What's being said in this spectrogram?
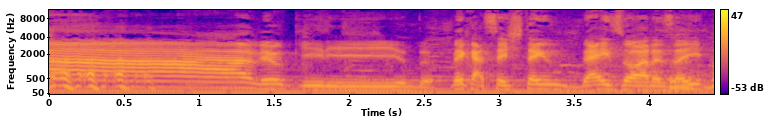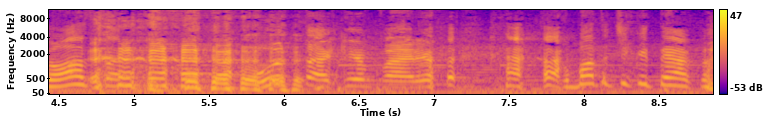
ah, meu querido. Vem cá, vocês têm 10 horas aí? Nossa, Puta que pariu. bota o tico e teco.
